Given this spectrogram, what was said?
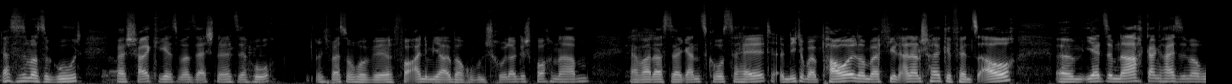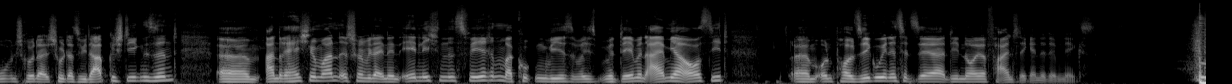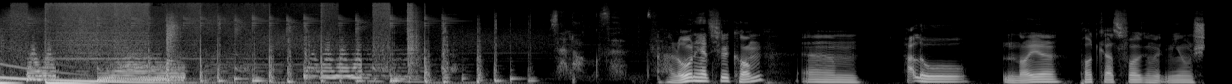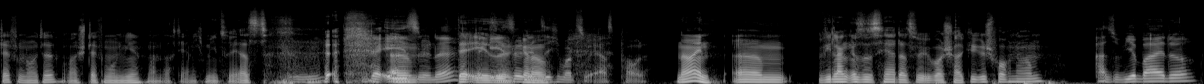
Das ist immer so gut, weil Schalke geht es immer sehr schnell, sehr hoch. Ich weiß noch, wo wir vor einem Jahr über Ruven Schröder gesprochen haben. Da war das der ganz große Held. Nicht nur bei Paul, sondern bei vielen anderen Schalke-Fans auch. Ähm, jetzt im Nachgang heißt es immer, Ruven Schröder ist schuld, dass wir wieder abgestiegen sind. Ähm, André Hechelmann ist schon wieder in den ähnlichen Sphären. Mal gucken, wie es, mit dem in einem Jahr aussieht. Ähm, und Paul Seguin ist jetzt der, die neue Vereinslegende demnächst. Hallo und herzlich willkommen. Ähm, Hallo. Neue Podcast-Folge mit mir und Steffen heute. Oder Steffen und mir. Man sagt ja nicht mir zuerst. Mhm. Der Esel, ähm, ne? Der Esel, der Esel genau. nennt sich immer zuerst Paul. Nein. Ähm, wie lange ist es her, dass wir über Schalke gesprochen haben? Also wir beide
